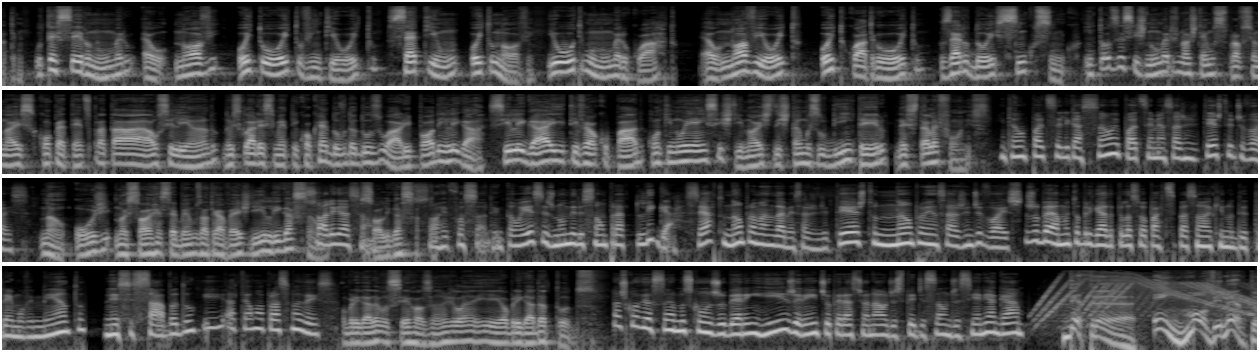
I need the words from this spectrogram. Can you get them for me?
6674. O terceiro número é o 98828 7189. E o último número, quarto, é o 98 848 0255. Em todos esses números, nós temos profissionais competentes para estar tá auxiliando no esclarecimento de qualquer dúvida do usuário e podem ligar. Se ligar e estiver ocupado, continue a insistir. Nós estamos o dia inteiro nesses telefones. Então pode ser ligação e pode ser mensagem de texto e de voz? Não, hoje nós só recebemos através de ligação. Só ligação. Só ligação. Só reforçando. Então esses números são para ligar, certo? Não para mandar mensagem de texto, não para mensagem de voz. Gilberto, muito obrigada pela sua participação aqui no Detrem Movimento nesse sábado e até uma próxima vez. Obrigado a você, Rosângela, e obrigado a todos. Nós conversamos com o Gilberto Henri, gerente operacional de expedição de CNH. Detran em movimento.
